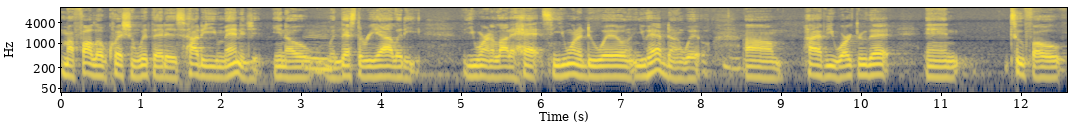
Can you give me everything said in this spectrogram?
my follow up question with that is, how do you manage it? You know, when that's the reality, you wearing a lot of hats and you want to do well, and you have done well. Um, how have you worked through that? And twofold,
